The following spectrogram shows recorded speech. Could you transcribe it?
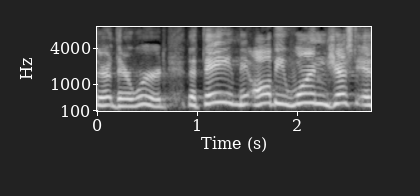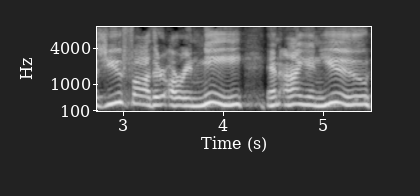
their, their word, that they may all be one, just as you, Father, are in me and I in you,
